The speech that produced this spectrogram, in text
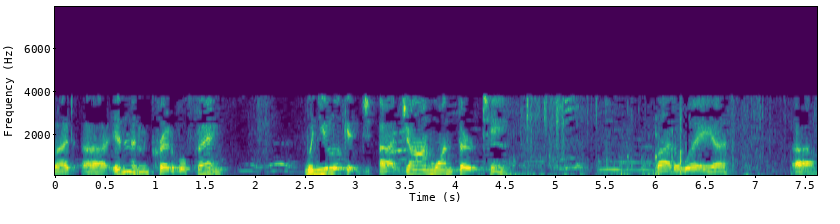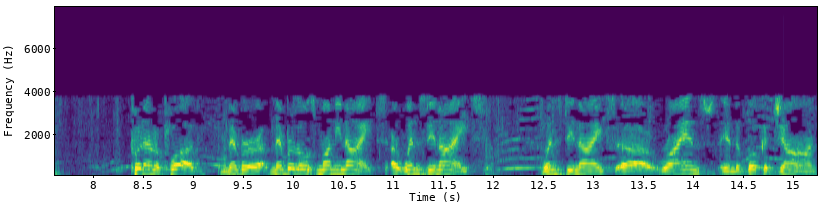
But uh, isn't it an incredible thing? When you look at uh, John one thirteen by the way, uh, uh, put on a plug. Remember, remember those Monday nights or Wednesday nights. Wednesday nights, uh, Ryan's in the Book of John,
